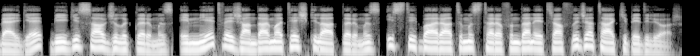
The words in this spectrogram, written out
belge, bilgi savcılıklarımız, emniyet ve jandarma teşkilatlarımız, istihbaratımız tarafından etraflıca takip ediliyor.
